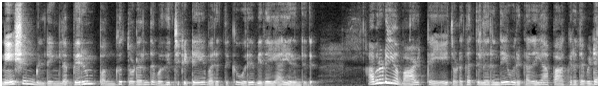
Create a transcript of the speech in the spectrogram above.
நேஷன் பில்டிங்கில் பெரும் பங்கு தொடர்ந்து வகிச்சுக்கிட்டே வரத்துக்கு ஒரு விதையாக இருந்தது. அவருடைய வாழ்க்கையை தொடக்கத்திலிருந்தே ஒரு கதையாக பார்க்குறத விட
